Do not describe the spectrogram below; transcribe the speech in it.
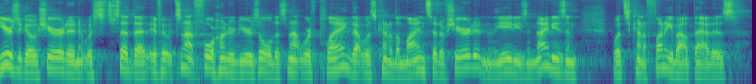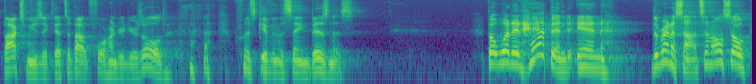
years ago, Sheridan, it was said that if it's not 400 years old, it's not worth playing. That was kind of the mindset of Sheridan in the 80s and 90s. And what's kind of funny about that is Bach's music, that's about 400 years old, was given the same business. But what had happened in the Renaissance and also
